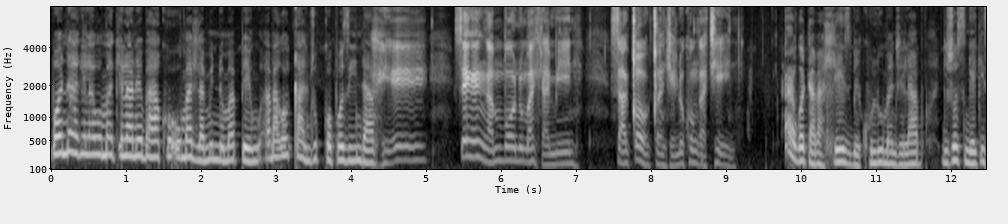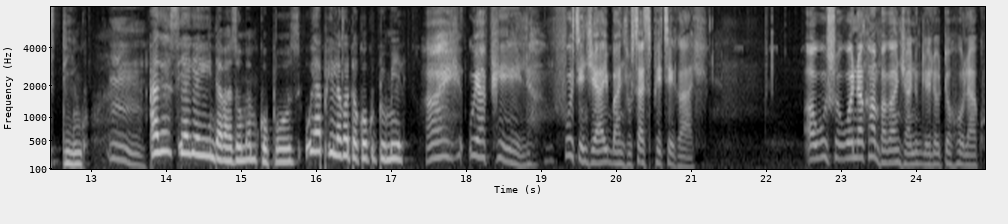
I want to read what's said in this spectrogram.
Bona ke labo makhelwane bakho uMadlamini noMabhengu abakoqala nje ukugobhoza indaba. He, sengeke ngambona uMadlamini. Saxoxa nje lokho ongatheni. Ayi kodwa abahlezi bekhuluma nje labo, ngisho singeke isidingo. Mm. Ake siyeke indaba zomamgobhozi. Uyaphila kodwa kokudumile. Hayi, uyaphila. Futhi nje ayibandla usasiphethe kahle. Awusho wena kuhamba kanjani kulelo toho lakho?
